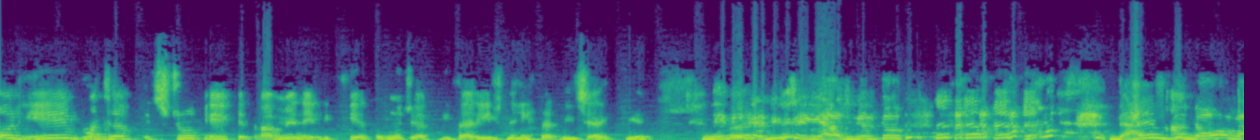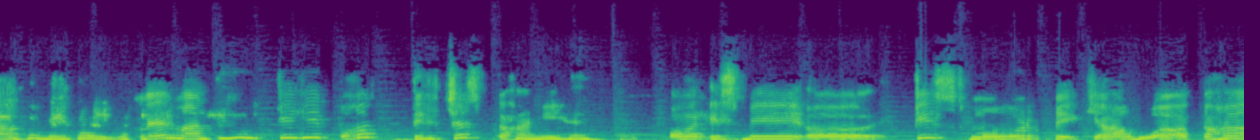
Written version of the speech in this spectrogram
और ये मतलब इट्स ट्रू कि किताब मैंने लिखी है तो मुझे अपनी तारीफ़ नहीं करनी चाहिए नहीं नहीं करनी चाहिए आजकल तो मैं बिल्कुल मैं मानती हूँ कि ये बहुत दिलचस्प कहानी है और इसमें आ, किस मोड़ पे क्या हुआ कहाँ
